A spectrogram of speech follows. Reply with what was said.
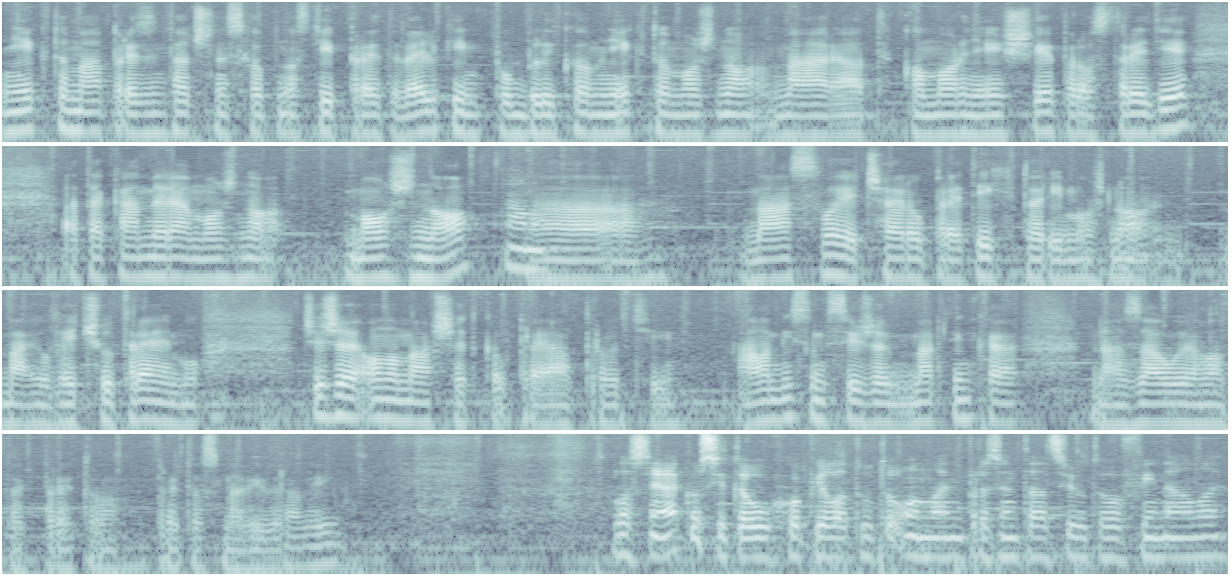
niekto má prezentačné schopnosti pred veľkým publikom, niekto možno má rád komornejšie prostredie a tá kamera možno, možno a, má svoje čaro pre tých, ktorí možno majú väčšiu trému. Čiže ono má všetko pre a proti. Ale myslím si, že Martinka nás zaujala, tak preto, preto sme vybrali. Vlastne ako si to uchopila, túto online prezentáciu toho finále?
